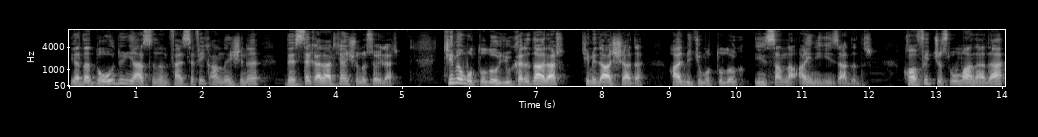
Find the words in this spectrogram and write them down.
ya da Doğu dünyasının felsefik anlayışını destek ararken şunu söyler. Kimi mutluluğu yukarıda arar, kimi de aşağıda. Halbuki mutluluk insanla aynı hizadadır. Confucius bu manada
